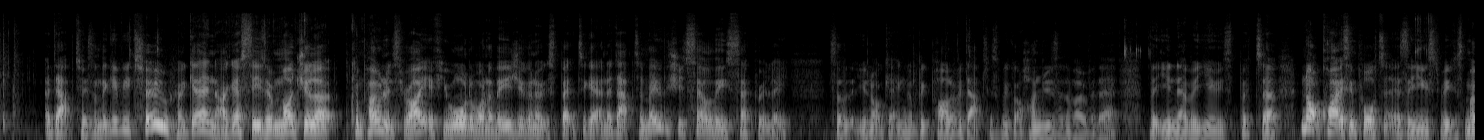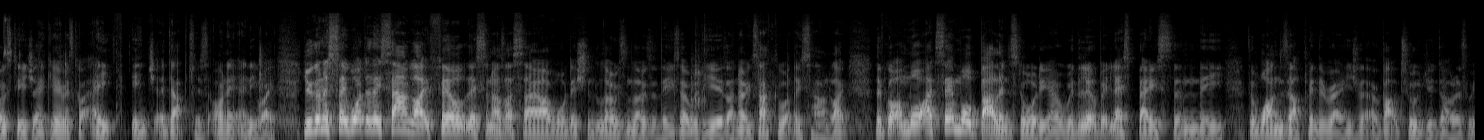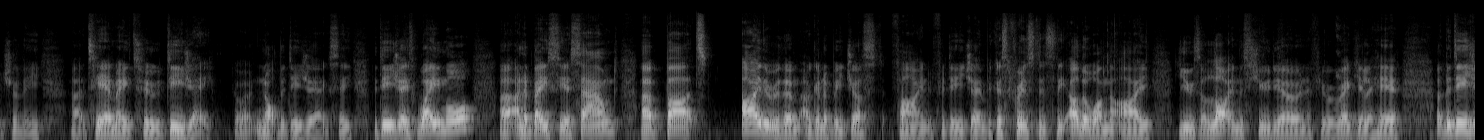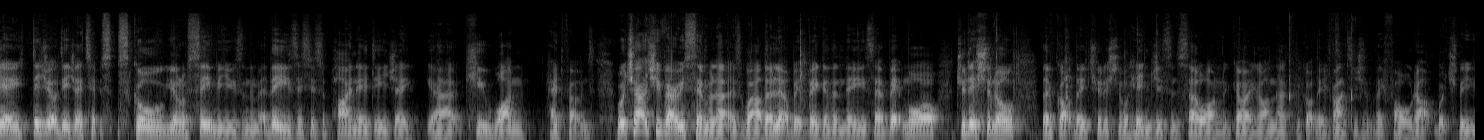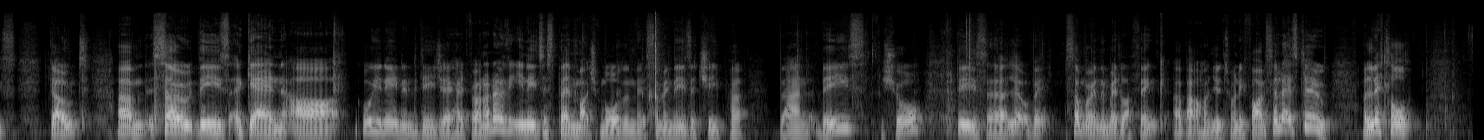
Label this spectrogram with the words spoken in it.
adapters and they give you two. Again, I guess these are modular components, right? If you order one of these, you're going to expect to get an adapter. Maybe they should sell these separately so that you're not getting a big pile of adapters. We've got hundreds of them over there that you never use, but uh, not quite as important as they used to be because most DJ gear has got eighth inch adapters on it anyway. You're going to say, what do they sound like, Phil? Listen, as I say, I've auditioned loads and loads of these over the years. I know exactly what they sound like. They've got a more, I'd say a more balanced audio with a little bit less bass than the, the ones up in the range that are about $200, which are the uh, TMA2 DJ uh, not the DJ XE. The DJ is way more uh, and a bassier sound, uh, but either of them are going to be just fine for DJing because for instance the other one that I use a lot in the studio and if you're a regular here at the DJ Digital DJ Tips school you'll have seen me using them. These this is a Pioneer DJ uh, Q1 headphones which are actually very similar as well. They're a little bit bigger than these. They're a bit more traditional. They've got the traditional hinges and so on going on they've got the advantage that they fold up which these don't. Um, so these again are all you need in the DJ headphone. I don't think you need to spend much more than this. I mean these are cheaper than these for sure. These are a little bit somewhere in the middle, I think, about 125. So let's do a little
